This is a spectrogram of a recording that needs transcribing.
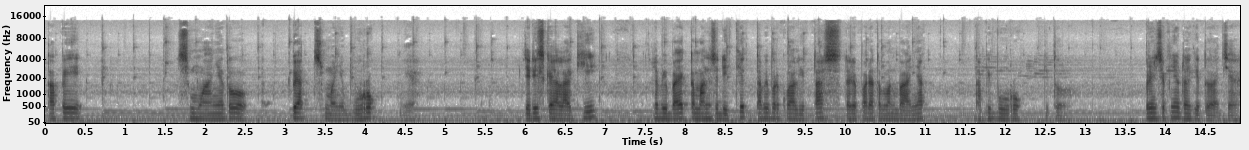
Tapi semuanya tuh bad semuanya buruk ya. Jadi sekali lagi lebih baik teman sedikit tapi berkualitas daripada teman banyak tapi buruk gitu. Prinsipnya udah gitu aja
